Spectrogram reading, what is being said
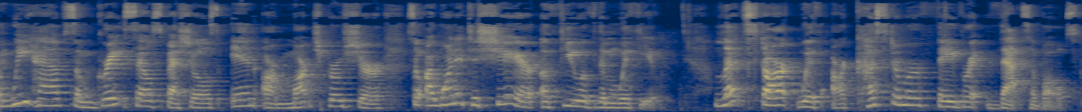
and we have some great sale specials in our March brochure, so I wanted to share a few of them with you. Let's start with our customer favorite Thatsa Bowls.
